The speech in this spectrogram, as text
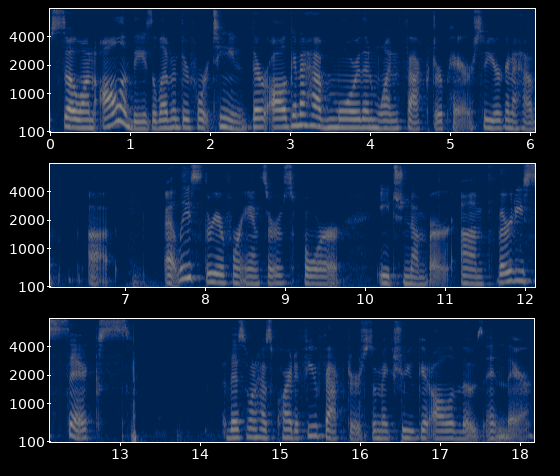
So on all of these, 11 through 14, they're all going to have more than one factor pair. So you're going to have uh, at least three or four answers for each number. Um, 36, this one has quite a few factors, so make sure you get all of those in there.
